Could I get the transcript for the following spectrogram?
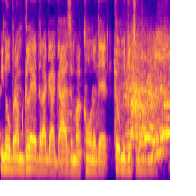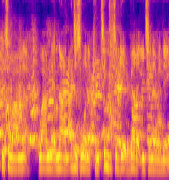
You know, but I'm glad that I got guys in my corner that help me get to where I'm at, get to where I'm at, where I'm at now. And I just want to continue to get better each and every day.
